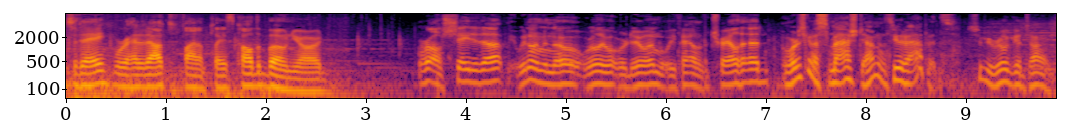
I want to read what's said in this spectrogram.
Today, we're headed out to find a place called the Boneyard. We're all shaded up. We don't even know really what we're doing, but we found a trailhead. And we're just gonna smash down and see what happens. Should be real good times.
